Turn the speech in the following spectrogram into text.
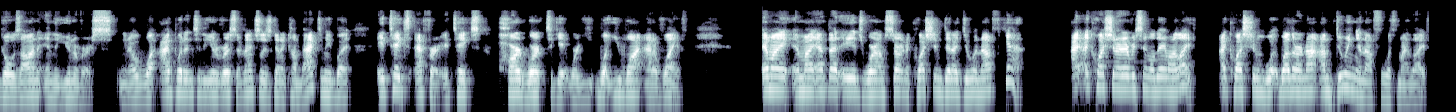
goes on in the universe. You know, what I put into the universe eventually is going to come back to me, but it takes effort. It takes hard work to get where you, what you want out of life. Am I am I at that age where I'm starting to question did I do enough? Yeah. I, I question it every single day of my life. I question wh- whether or not I'm doing enough with my life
